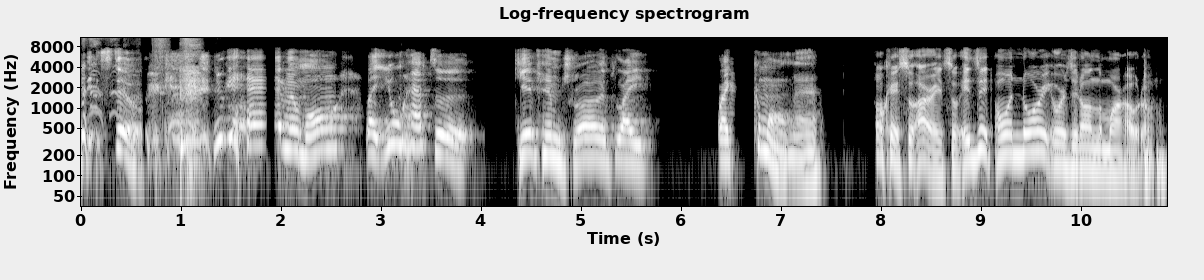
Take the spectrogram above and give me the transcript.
still, you can have him on. Like you don't have to give him drugs. Like, like come on, man. Okay, so all right, so is it on Nori or is it on Lamar Odom?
